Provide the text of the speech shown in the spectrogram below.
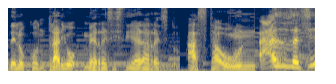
De lo contrario, me resistiré al arresto. Hasta un... Ah, sí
